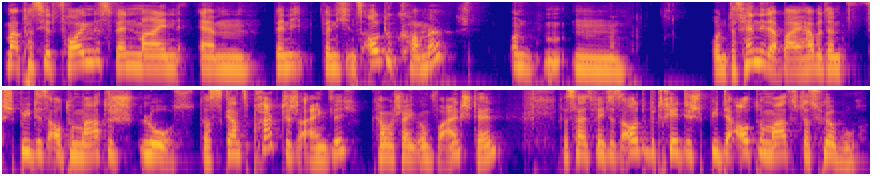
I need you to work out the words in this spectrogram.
mal passiert folgendes, wenn mein, ähm, wenn ich, wenn ich ins Auto komme und, mm, und das Handy dabei habe, dann spielt es automatisch los. Das ist ganz praktisch eigentlich, kann man wahrscheinlich irgendwo einstellen. Das heißt, wenn ich das Auto betrete, spielt er automatisch das Hörbuch.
